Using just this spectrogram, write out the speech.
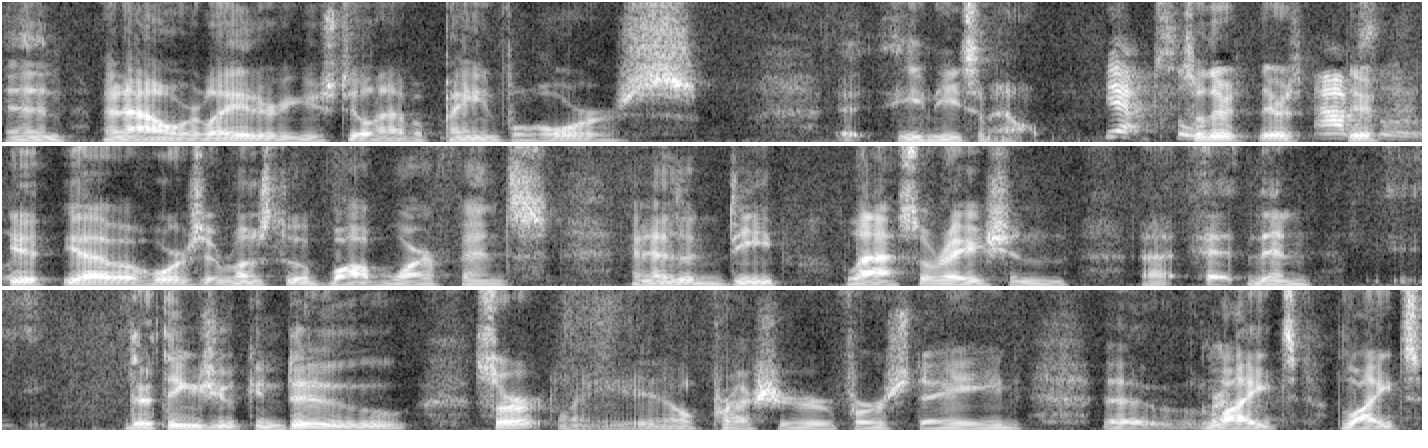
and an hour later you still have a painful horse. Uh, you need some help. Yeah, absolutely. So there's there's absolutely. There, you, you have a horse that runs through a barbed wire fence and has a deep laceration. Uh, uh then there are things you can do. Certainly, you know, pressure, first aid, uh, lights, lights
